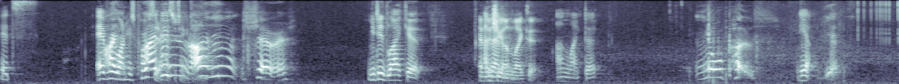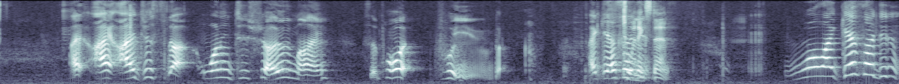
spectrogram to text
It's everyone who's posted I it has to take it down. I didn't share it. You did like it, and, And then, she unliked it. Unliked it. Your post. Yeah. Yes. I I I just uh, wanted to show my support for you, but I guess To I an extent. Well, I guess I didn't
